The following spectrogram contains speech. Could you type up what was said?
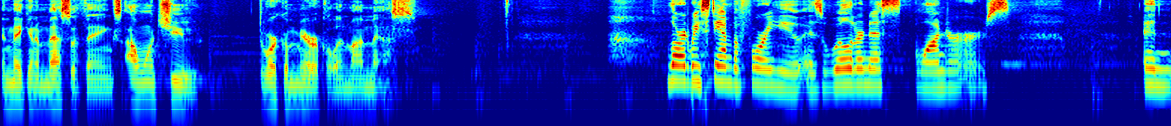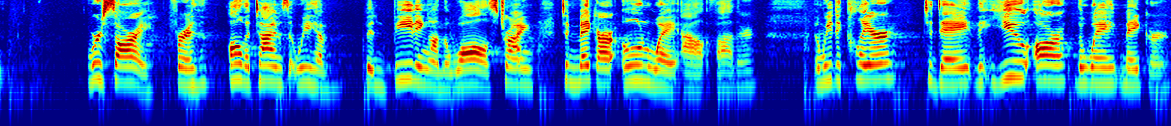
and making a mess of things. I want you to work a miracle in my mess. Lord, we stand before you as wilderness wanderers. And we're sorry for all the times that we have been beating on the walls trying to make our own way out, Father. And we declare today that you are the way maker.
